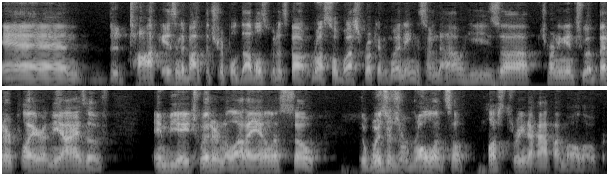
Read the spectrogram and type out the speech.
and the talk isn't about the triple doubles, but it's about Russell Westbrook and winning. So now he's uh, turning into a better player in the eyes of NBA Twitter and a lot of analysts. So the Wizards are rolling. So plus three and a half, I'm all over.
